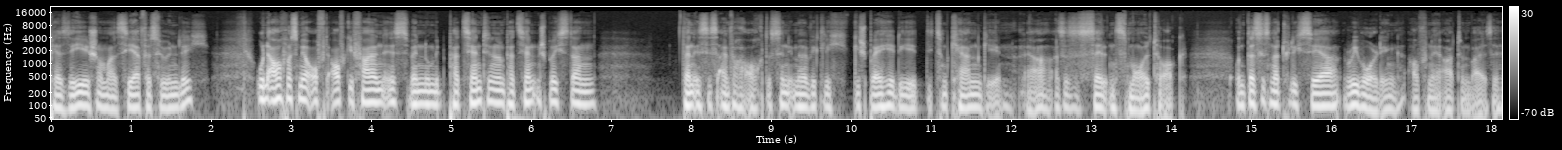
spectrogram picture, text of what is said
per se schon mal sehr versöhnlich. Und auch, was mir oft aufgefallen ist, wenn du mit Patientinnen und Patienten sprichst, dann, dann ist es einfach auch, das sind immer wirklich Gespräche, die, die zum Kern gehen. Ja? Also es ist selten Smalltalk. Und das ist natürlich sehr rewarding auf eine Art und Weise.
